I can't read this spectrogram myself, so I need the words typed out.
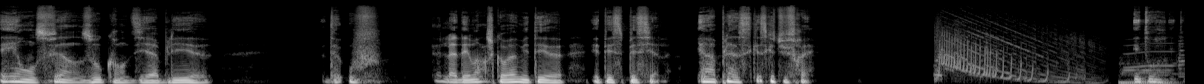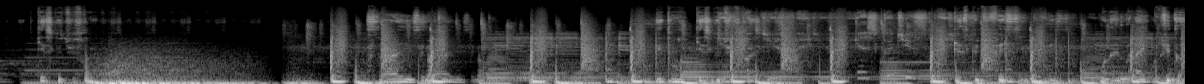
et on se fait un zouk endiablé euh, de ouf. La démarche, quand même, était, euh, était spéciale. Et à ma place, qu'est-ce que tu ferais? Et toi, qu'est-ce que tu ferais Ça y est, c'est parti. Et toi, qu'est-ce que tu ferais Qu'est-ce que tu ferais Qu'est-ce que tu fais si On aimerait que tu donnes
